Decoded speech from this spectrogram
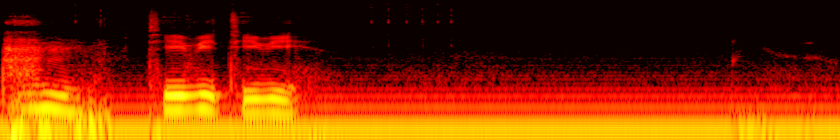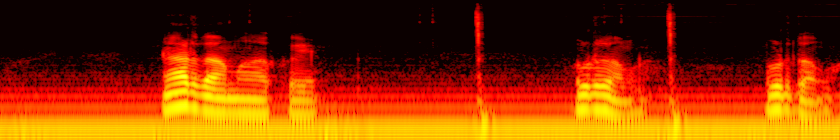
TV TV. Nerede amına koyayım? Burada mı? Burada mı?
